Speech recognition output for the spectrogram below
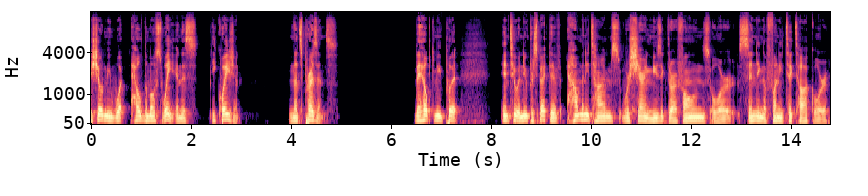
showed me what held the most weight in this equation, and that's presence. They helped me put into a new perspective how many times we're sharing music through our phones or sending a funny TikTok or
